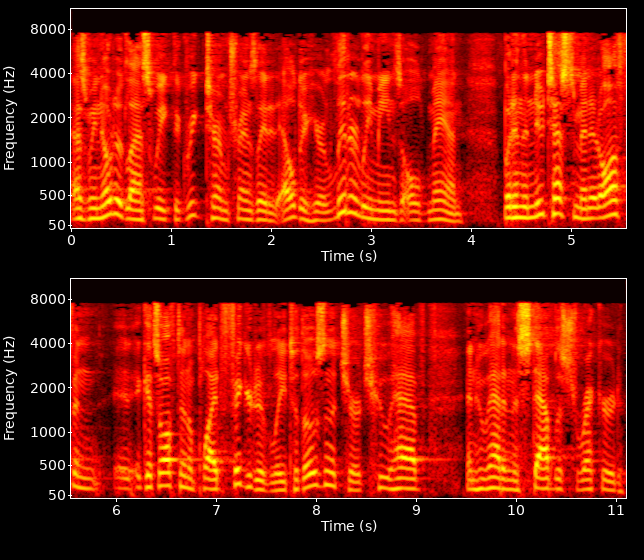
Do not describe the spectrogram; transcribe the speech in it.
as we noted last week, the Greek term translated elder here literally means old man. But in the New Testament, it often it gets often applied figuratively to those in the church who have and who had an established record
